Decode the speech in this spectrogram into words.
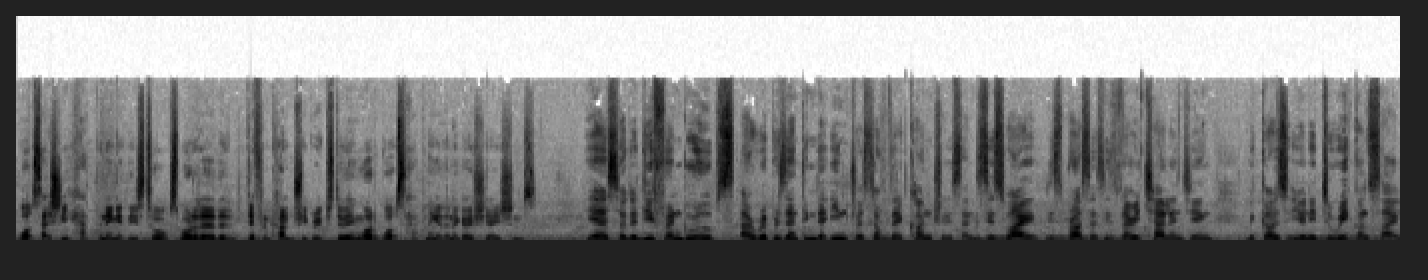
what's actually happening at these talks? What are the different country groups doing? What what's happening at the negotiations? Yeah, so the different groups are representing the interests of their countries, and this is why this process is very challenging because you need to reconcile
